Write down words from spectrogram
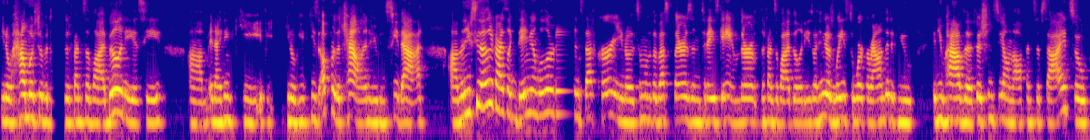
you know, how much of a defensive liability is he? Um, and I think he, if he, you know, he, he's up for the challenge. You can see that. Um, and you see the other guys like Damian Lillard and Steph Curry. You know, some of the best players in today's game. They're defensive liabilities. I think there's ways to work around it if you if you have the efficiency on the offensive side. So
